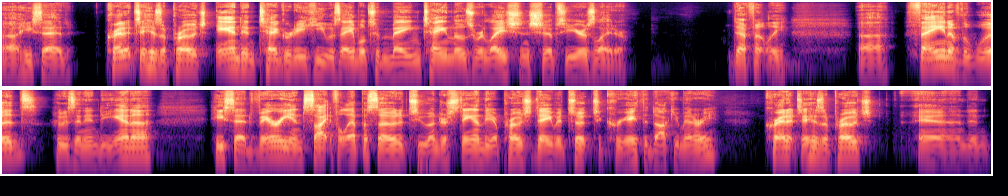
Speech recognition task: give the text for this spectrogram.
Uh, he said, credit to his approach and integrity, he was able to maintain those relationships years later. Definitely. Uh, Thane of the Woods, who's in Indiana, he said, very insightful episode to understand the approach David took to create the documentary. Credit to his approach and and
